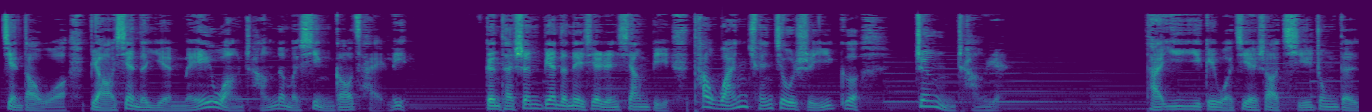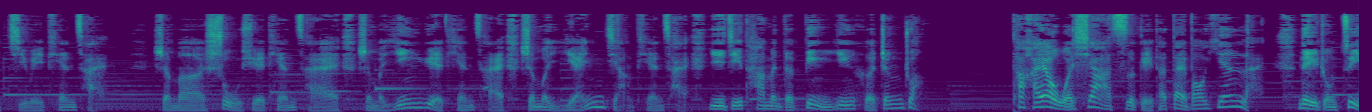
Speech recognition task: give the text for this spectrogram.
见到我表现的也没往常那么兴高采烈，跟他身边的那些人相比，他完全就是一个正常人。他一一给我介绍其中的几位天才，什么数学天才，什么音乐天才，什么演讲天才，以及他们的病因和症状。他还要我下次给他带包烟来，那种最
